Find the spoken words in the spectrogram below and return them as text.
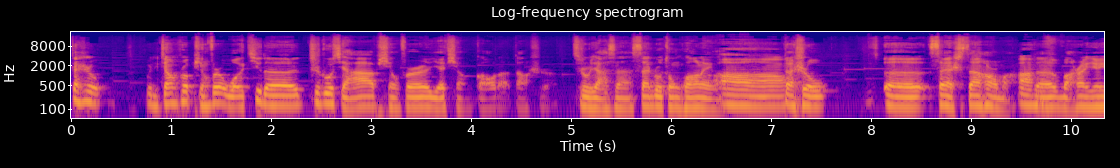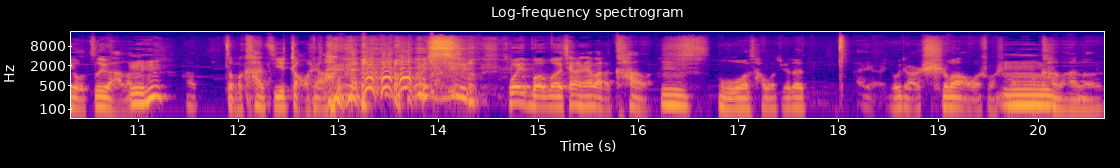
但是你刚说评分，我记得蜘蛛侠评分也挺高的，当时蜘蛛侠三三柱同框那个，啊，但是呃三月十三号嘛，啊呃网上已经有资源了，嗯，啊怎么看自己找一下。我我我前两天把它看了。嗯，我操，我觉得，哎呀，有点失望。我说实话，嗯我看完了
